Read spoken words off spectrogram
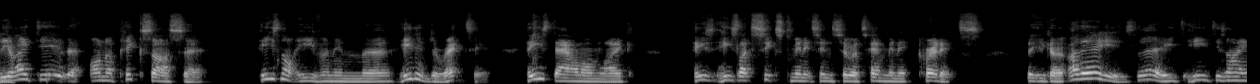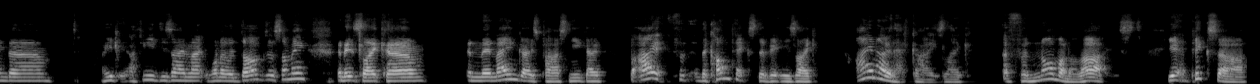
The idea that on a Pixar set, he's not even in the he didn't direct it. He's down on like he's he's like six minutes into a 10 minute credits that you go, oh there he is, there. He he designed um he, I think he designed like one of the dogs or something. And it's like um and their name goes past and you go, but I, the context of it is like, I know that guy's like a phenomenal artist. Yet at Pixar,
